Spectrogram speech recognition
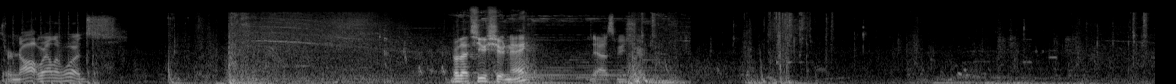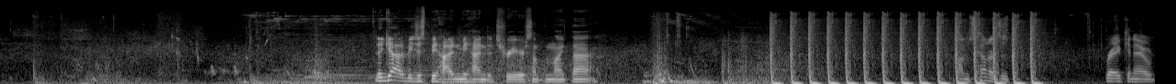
They're not Wailing Woods. Oh, that's you shooting, eh? Yeah, it's me shooting. They gotta be just behind behind a tree or something like that. I'm just kind of just breaking out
